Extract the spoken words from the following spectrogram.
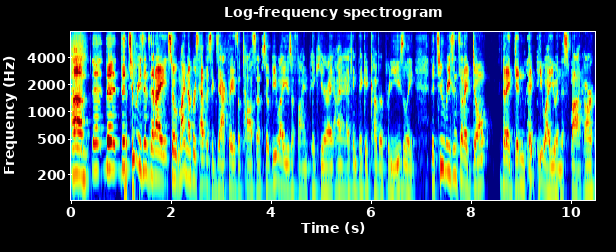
Um, the the the two reasons that I so my numbers have this exactly as a toss up. So BYU is a fine pick here. I I think they could cover pretty easily. The two reasons that I don't that I didn't pick BYU in this spot are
